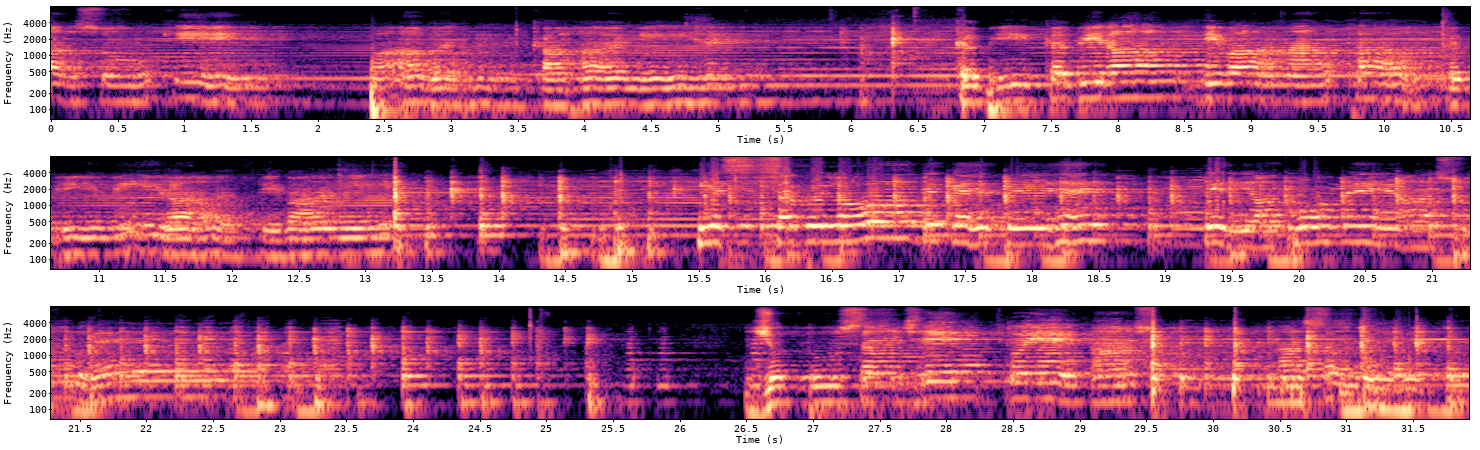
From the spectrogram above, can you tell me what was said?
एहसासों की पावन कहानी है। कभी कबीरा दीवाना था, कभी मीरा दीवानी ये सब लोग कहते हैं, तेरी आँखों में आँसू है। जो तू समझे तो ये आंसू ना समझे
